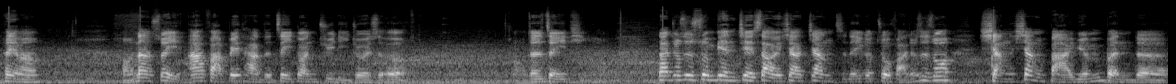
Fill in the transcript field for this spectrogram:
可以吗？好，那所以阿尔法贝塔的这一段距离就会是二，好，这是这一题。那就是顺便介绍一下这样子的一个做法，就是说，想象把原本的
